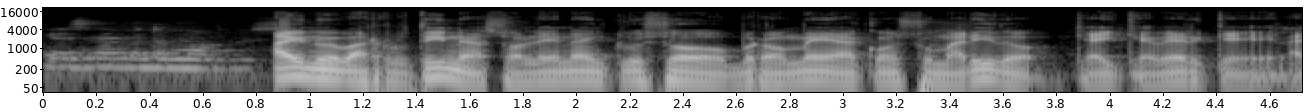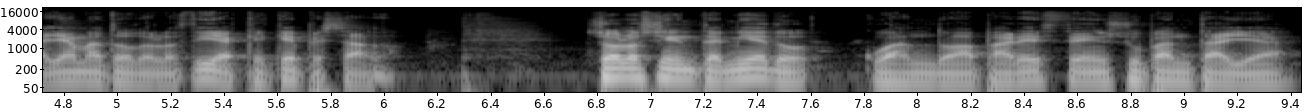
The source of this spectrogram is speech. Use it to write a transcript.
Я з ними домовлюся. Hay nuevas rutinas, Olena incluso bromea con su marido, que hay que ver que la llama todos los días, que qué pesado. Solo siente miedo cuando aparece en su pantalla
